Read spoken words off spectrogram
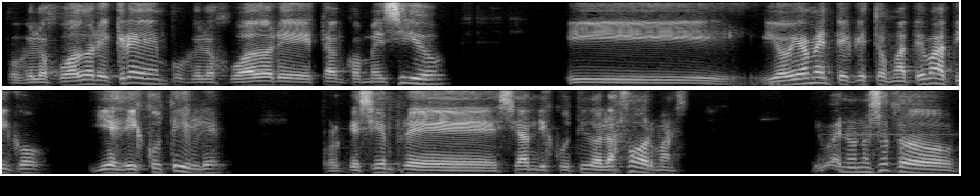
porque los jugadores creen, porque los jugadores están convencidos, y, obviamente que esto es matemático y es discutible, porque siempre se han discutido las formas. Y bueno, nosotros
